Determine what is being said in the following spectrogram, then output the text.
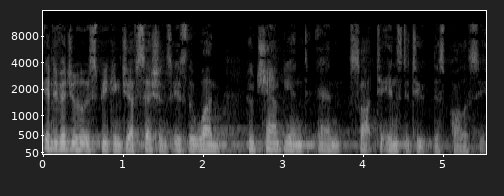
individual who is speaking, Jeff Sessions, is the one who championed and sought to institute this policy.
